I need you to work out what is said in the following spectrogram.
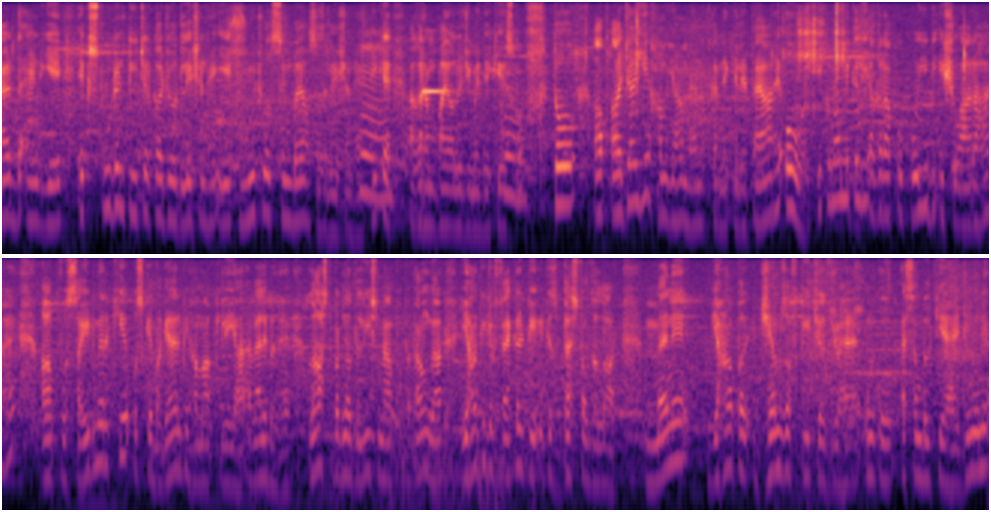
एट द एंड ये एक स्टूडेंट टीचर का जो रिलेशन है ये एक म्यूचुअल सिम्बायोसिस रिलेशन है ठीक है? अगर हम बायोलॉजी में देखें इसको। तो आप आ जाइए हम यहाँ मेहनत करने के लिए तैयार है। और इकोनॉमिकली अगर आपको कोई भी इशू आ रहा है आप वो साइड में रखिए उसके बगैर भी हम आपके लिए यहाँ अवेलेबल है। Last but not the least मैं आपको बताऊँगा, यहाँ की जो faculty it is best of the lot मैंने यहाँ पर जेम्स ऑफ़ टीचर्स जो है, उनको असम्बल किया है, जिन्होंने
